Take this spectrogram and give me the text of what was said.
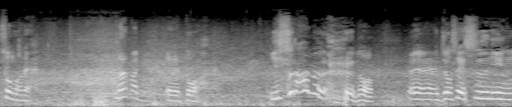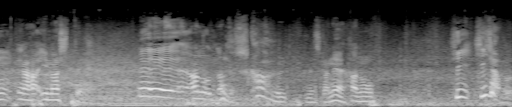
そのね中にえっ、ー、とイスラムの えー、女性数人がいまして、えー、あのなんでスカーフですかね。あのヒヒジャブっ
